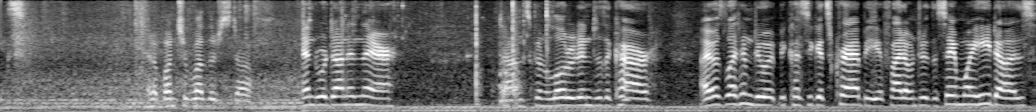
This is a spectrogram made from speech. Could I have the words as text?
Bags and a bunch of other stuff. And we're done in there. Don's gonna load it into the car. I always let him do it because he gets crabby if I don't do it the same way he does.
